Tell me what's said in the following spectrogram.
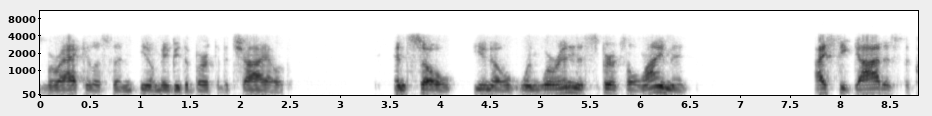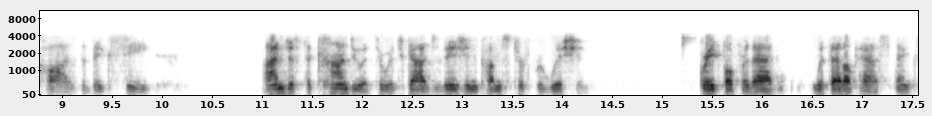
miraculous than, you know, maybe the birth of a child. And so, you know, when we're in this spiritual alignment, I see God as the cause, the big C. I'm just a conduit through which God's vision comes to fruition. Grateful for that. With that, I'll pass. Thanks.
